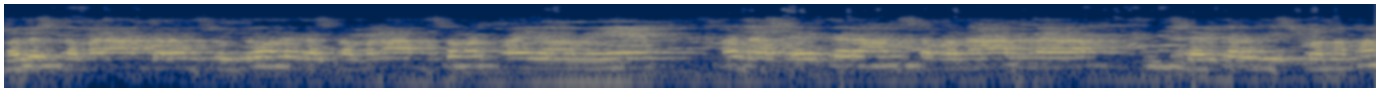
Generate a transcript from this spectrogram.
మధుస్తమనాంతరం శుద్ధోదక స్తమనాన్ని సమర్పయామి అథ శర్కరాన్ సమనాన్న శర్కర తీసుకున్నామా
